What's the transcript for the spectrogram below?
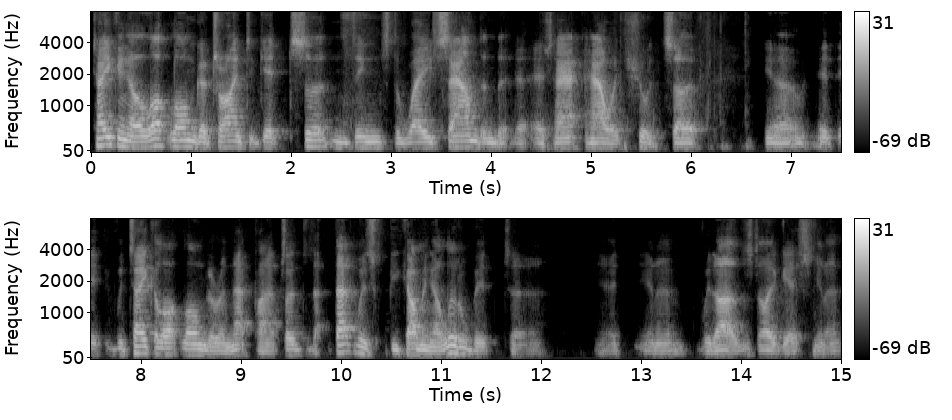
taking a lot longer trying to get certain things the way sound and as how, how it should. So you know, it, it, would take a lot longer in that part. So th- that was becoming a little bit, uh, you know, with us, I guess, you know,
